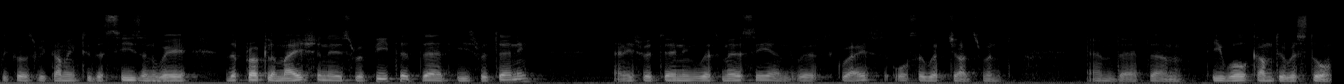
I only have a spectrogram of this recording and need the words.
because we're coming to the season where the proclamation is repeated that He's returning and He's returning with mercy and with grace, also with judgment, and that. Um, he will come to restore.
